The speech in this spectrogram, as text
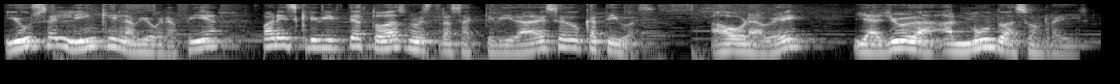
y usa el link en la biografía para inscribirte a todas nuestras actividades educativas. Ahora ve y ayuda al mundo a sonreír.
